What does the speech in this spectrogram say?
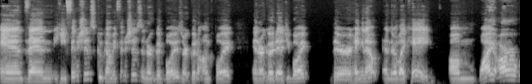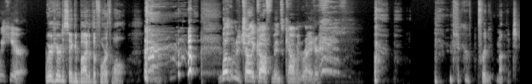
And then he finishes, Kugami finishes, and our good boys, our good Ankh boy and our good edgy boy, they're hanging out and they're like, hey, um, why are we here? We're here to say goodbye to the fourth wall. Welcome to Charlie Kaufman's Kamen Rider. Pretty much.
